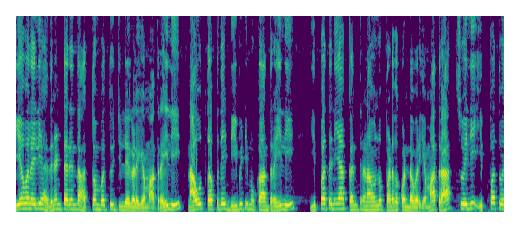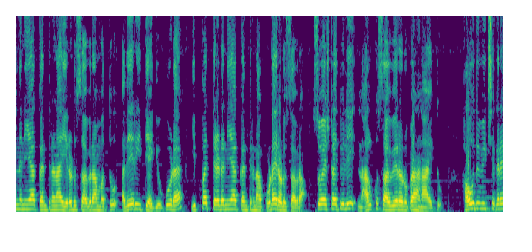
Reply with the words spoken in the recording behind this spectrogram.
ಕೇವಲ ಇಲ್ಲಿ ಹದಿನೆಂಟರಿಂದ ಹತ್ತೊಂಬತ್ತು ಜಿಲ್ಲೆಗಳಿಗೆ ಮಾತ್ರ ಇಲ್ಲಿ ನಾವು ತಪ್ಪದೆ ಡಿಬಿಟಿ ಮುಖಾಂತರ ಇಲ್ಲಿ ಇಪ್ಪತ್ತನೆಯ ಕಂತ್ರಣವನ್ನು ಪಡೆದುಕೊಂಡವರಿಗೆ ಮಾತ್ರ. ಸೊ, ಇಲ್ಲಿ ಇಪ್ಪತ್ತೊಂದನೆಯ ಕಂತ್ರಣ ಎರಡು ಸಾವಿರ ಮತ್ತು ಅದೇ ರೀತಿಯಾಗಿಯೂ ಕೂಡ ಇಪ್ಪತ್ತೆರಡನೆಯ ಕಂತ್ರಣ ಕೂಡ ಎರಡು ಸಾವಿರ. ಸೊ, ಎಷ್ಟಾಯ್ತು ಇಲ್ಲಿ? ನಾಲ್ಕು ಸಾವಿರ ರೂಪಾಯಿ ಹಣ ಆಯ್ತು. ಹೌದು ವೀಕ್ಷಕರೇ,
